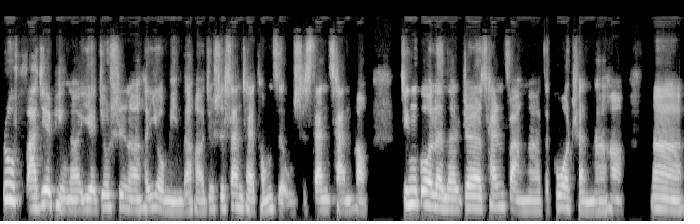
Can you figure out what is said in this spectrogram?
入法界品呢，也就是呢很有名的哈，就是善财童子五十三参哈。经过了呢这参访啊的过程呢哈，那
